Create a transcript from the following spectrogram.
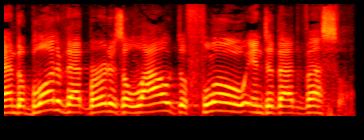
and the blood of that bird is allowed to flow into that vessel.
